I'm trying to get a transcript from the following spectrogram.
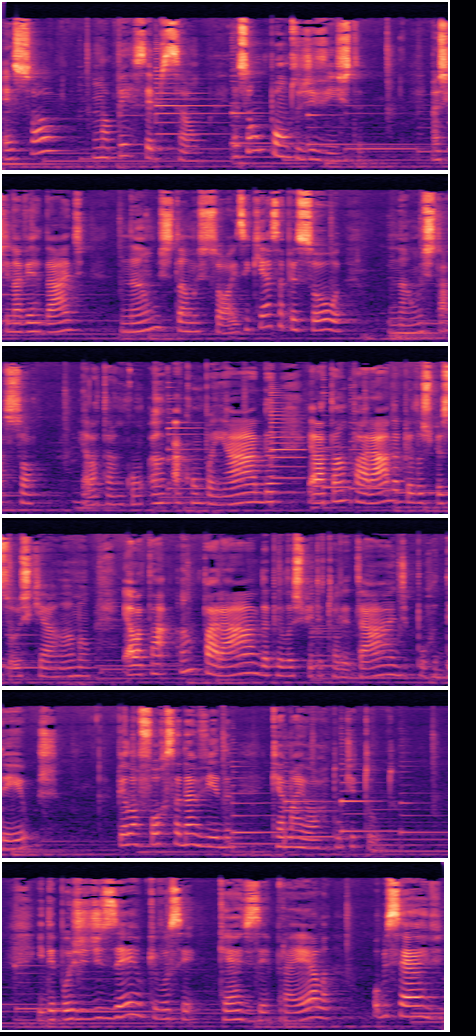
é só uma percepção, é só um ponto de vista, mas que na verdade não estamos sós e que essa pessoa não está só. Ela está acompanhada, ela está amparada pelas pessoas que a amam, ela está amparada pela espiritualidade, por Deus, pela força da vida que é maior do que tudo. E depois de dizer o que você quer dizer para ela, observe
